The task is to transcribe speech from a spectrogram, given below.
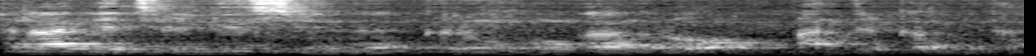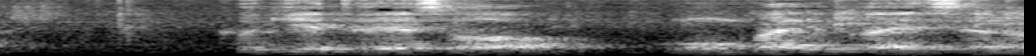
편하게 즐길 수 있는 그런 공간으로 만들 겁니다. 거기에 더해서 공원관리과에서는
